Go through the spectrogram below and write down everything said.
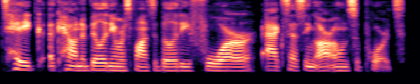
take accountability and responsibility for accessing our own supports.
